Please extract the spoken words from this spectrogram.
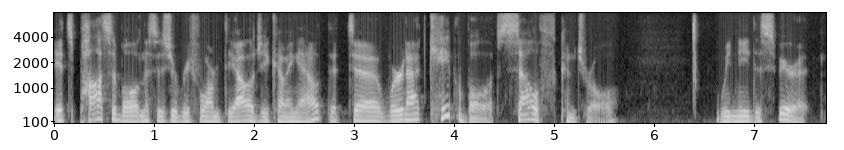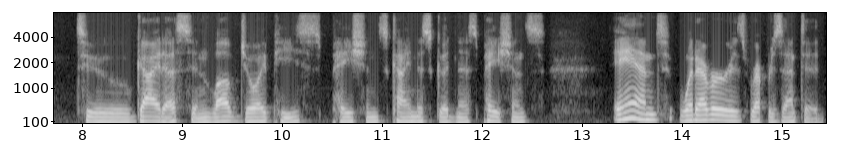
it's possible, and this is your Reformed theology coming out, that uh, we're not capable of self control. We need the Spirit to guide us in love, joy, peace, patience, kindness, goodness, patience, and whatever is represented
